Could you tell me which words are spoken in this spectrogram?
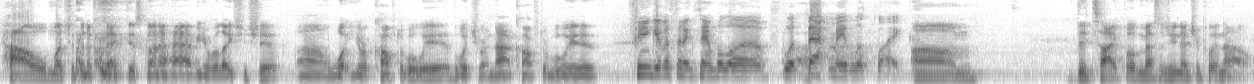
how much of an effect it's going to have in your relationship uh, what you're comfortable with what you're not comfortable with can you give us an example of what that may look like? um, the type of messaging that you're putting out.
